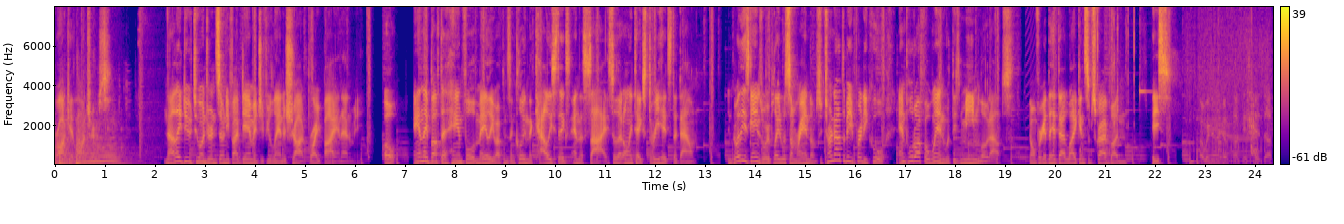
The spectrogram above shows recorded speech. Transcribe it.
rocket launchers. Now they do 275 damage if you land a shot right by an enemy. Oh, and they buffed a handful of melee weapons including the Kali sticks and the Sai, so that only takes 3 hits to down. Enjoy these games where we played with some randoms who turned out to be pretty cool and pulled off a win with these meme loadouts. Don't forget to hit that like and subscribe button. Peace. Are we gonna go fuck these kids up?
